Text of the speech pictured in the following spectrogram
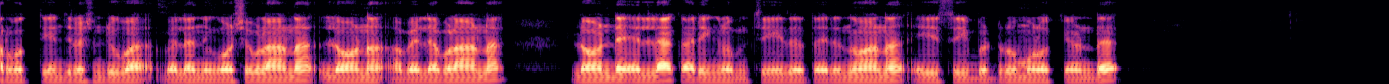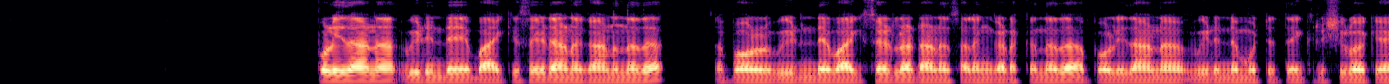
അറുപത്തിയഞ്ച് ലക്ഷം രൂപ വില നെഗോഷ്യബിൾ ആണ് ലോണ് അവൈലബിൾ ആണ് ലോണിന്റെ എല്ലാ കാര്യങ്ങളും ചെയ്ത് തരുന്നതാണ്. എ സി ബെഡ്റൂമുകളൊക്കെ ഉണ്ട്. അപ്പോൾ ഇതാണ് വീടിന്റെ ബാക്ക് സൈഡാണ് കാണുന്നത്. അപ്പോൾ വീടിന്റെ ബാക്ക് സൈഡിലോട്ടാണ് സ്ഥലം കിടക്കുന്നത്. അപ്പോൾ ഇതാണ് വീടിന്റെ മുറ്റത്തെ കൃഷികളൊക്കെ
